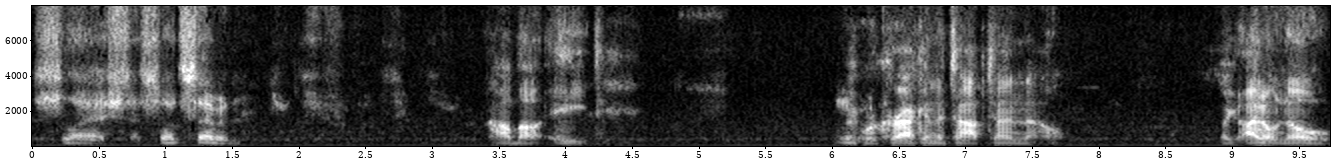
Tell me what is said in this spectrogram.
slash. That's so that's seven. how about eight? Like mm. we're cracking the top ten now. Like I don't know.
